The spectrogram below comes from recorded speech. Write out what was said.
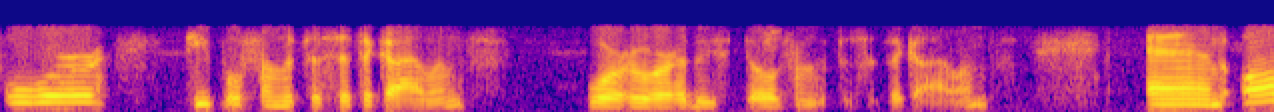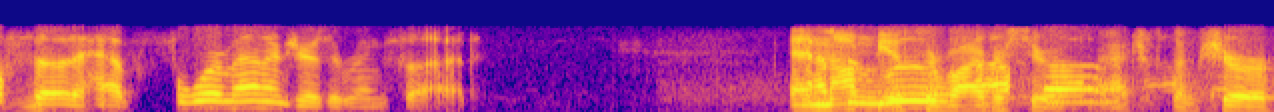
four people from the Pacific Islands, or who are at least billed from the Pacific Islands, and also to have four managers at ringside. And not Captain be a Survivor Alpha- Series match. 'cause I'm sure,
